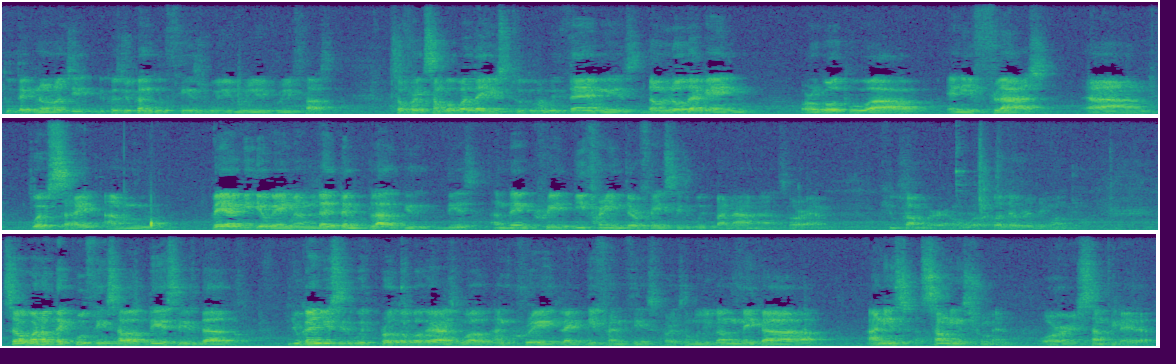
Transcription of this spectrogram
to technology because you can do things really, really, really fast. So for example, what I used to do with them is download a game or go to uh, any Flash um, website and play a video game and let them plug this and then create different interfaces with bananas or a cucumber or whatever they want. So one of the cool things about this is that you can use it with Protocoder as well and create like different things. For example, you can make a an ins- sound instrument or something like that.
